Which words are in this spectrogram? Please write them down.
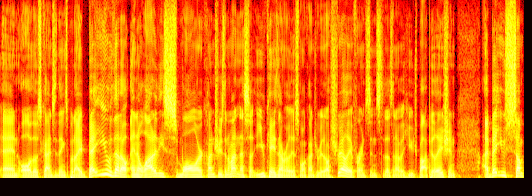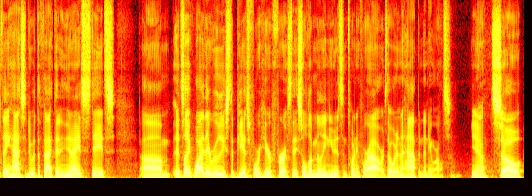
and all those kinds of things. But I bet you that in a lot of these smaller countries, and I'm not necessarily UK is not really a small country, but Australia, for instance, doesn't have a huge population. I bet you something has to do with the fact that in the United States. Um, it's like why they released the PS4 here first. They sold a million units in 24 hours. That wouldn't have happened anywhere else. You know, so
